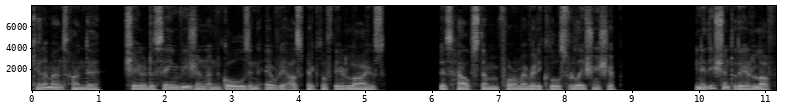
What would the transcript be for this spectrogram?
Kerem and Hande share the same vision and goals in every aspect of their lives this helps them form a very close relationship. In addition to their love,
